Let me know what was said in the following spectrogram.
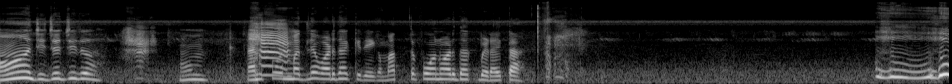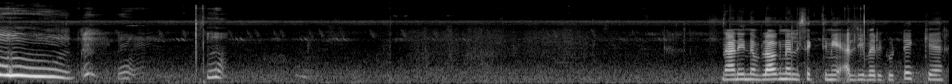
ಹಾಂ ಜಿಜ್ಜಜ್ಜಿದು. ಹ್ಞೂ ನನ್ನ ಫೋನ್ ಮೊದಲೇ ಹಾಕಿದೆ ಈಗ ಮತ್ತೆ ಫೋನ್ ಹೊಡೆದಾಕ್ಬೇಡ ಆಯ್ತಾ? ನಾನಿನ್ನ ವ್ಲಾಗ್ನಲ್ಲಿ ಸಿಗ್ತೀನಿ. ಅಲ್ಲಿವರೆಗೂ ಟೇಕ್ ಕೇರ್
